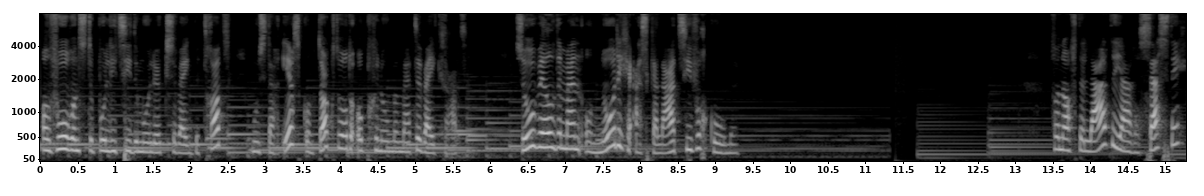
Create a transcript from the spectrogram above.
Alvorens de politie de Molukse wijk betrad, moest er eerst contact worden opgenomen met de wijkraad. Zo wilde men onnodige escalatie voorkomen. Vanaf de late jaren 60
